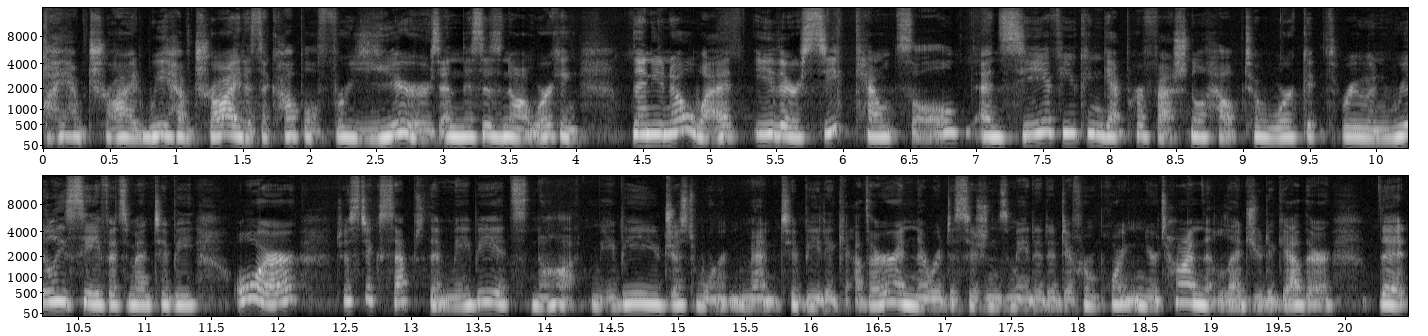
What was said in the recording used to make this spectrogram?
I have tried, we have tried as a couple for years and this is not working, then you know what? Either seek counsel and see if you can get professional help to work it through and really see if it's meant to be, or just accept that maybe it's not. Maybe you just weren't meant to be together and there were decisions made at a different point in your time that led you together that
